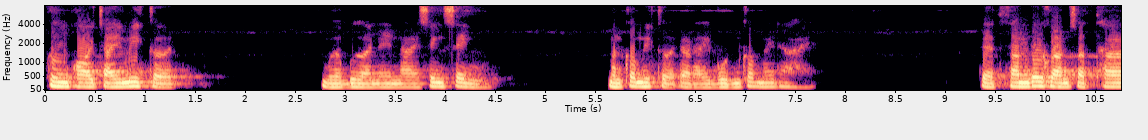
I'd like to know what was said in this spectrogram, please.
พึงพอใจไม่เกิด เบื่อเบื่อในนายเซ็งเซ็งมันก็ไม่เกิดอะไรบุญก็ไม่ได้ แต่ทำด้วยความศรัทธา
